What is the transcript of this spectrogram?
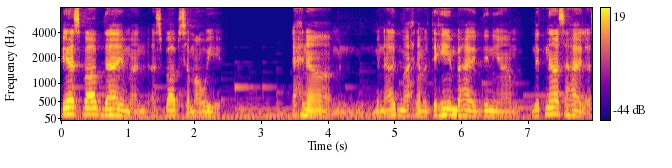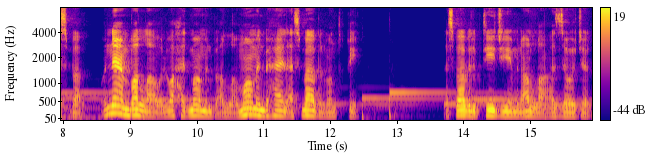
في أسباب دائما أسباب سماوية. إحنا من من قد ما إحنا ملتهين بهاي الدنيا نتناسى هاي الأسباب. والنعم بالله والواحد مؤمن بالله ومؤمن بهاي الأسباب المنطقية. الأسباب اللي بتيجي من الله عز وجل.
